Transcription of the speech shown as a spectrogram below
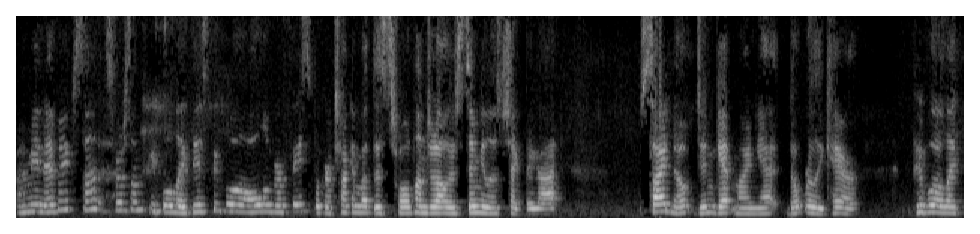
I mean, it makes sense for some people. Like these people all over Facebook are talking about this twelve hundred dollars stimulus check they got. Side note: didn't get mine yet. Don't really care. People are like,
